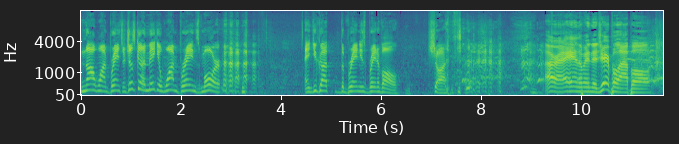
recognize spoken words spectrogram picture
not want brains are just gonna make it want brains more. and you got the brainiest brain of all, Sean. All right, I hand the win to Jared Palapple.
